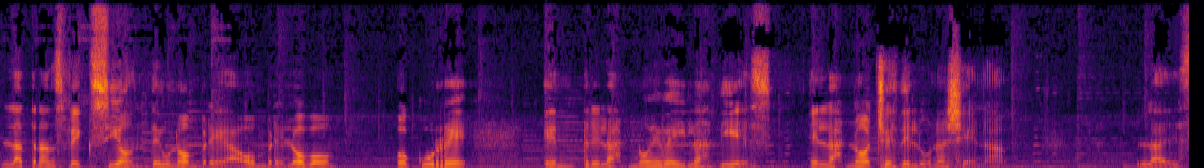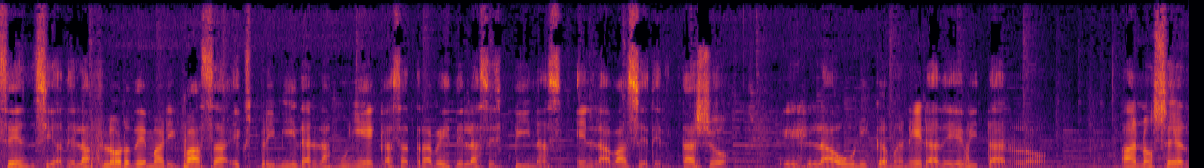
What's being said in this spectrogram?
La transfección de un hombre a hombre lobo ocurre entre las 9 y las 10 en las noches de luna llena. La esencia de la flor de marifasa exprimida en las muñecas a través de las espinas en la base del tallo es la única manera de evitarlo. A no ser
